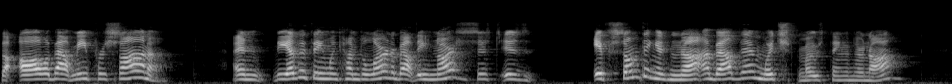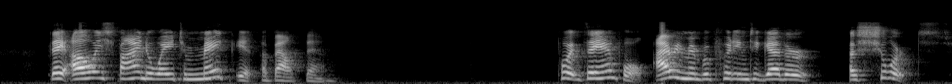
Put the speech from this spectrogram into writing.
the all about me persona. And the other thing we come to learn about these narcissists is if something is not about them, which most things are not, they always find a way to make it about them. For example, I remember putting together a shorts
